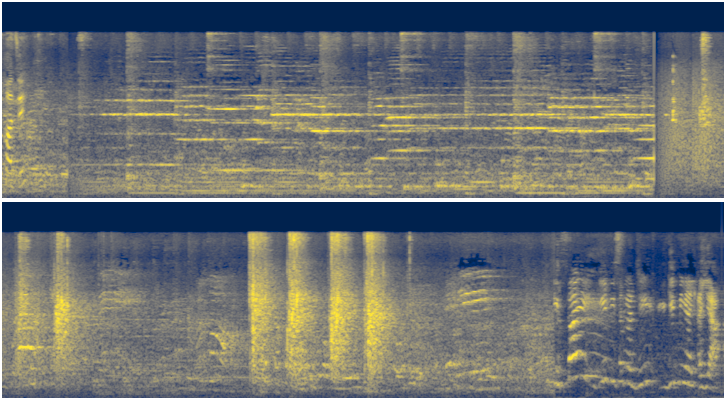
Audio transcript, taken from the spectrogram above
어떡하지? If I give this energy, give me a, a yeah.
